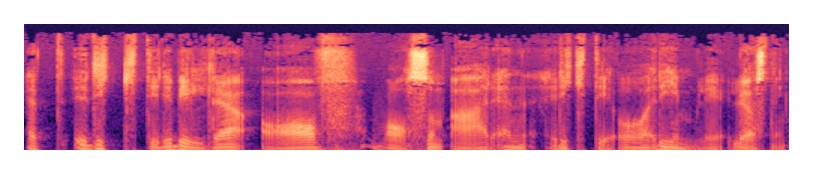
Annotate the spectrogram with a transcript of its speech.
et riktigere bilde av hva som er en riktig og rimelig løsning.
